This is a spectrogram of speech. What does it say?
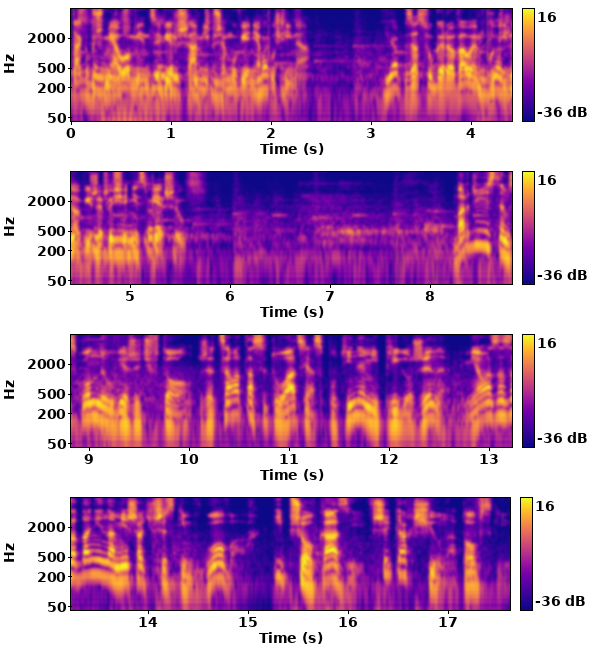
Tak brzmiało między wierszami przemówienia Putina. Zasugerowałem Putinowi, żeby się nie spieszył. Bardziej jestem skłonny uwierzyć w to, że cała ta sytuacja z Putinem i Prigorzynem miała za zadanie namieszać wszystkim w głowach i przy okazji w szykach sił natowskich.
